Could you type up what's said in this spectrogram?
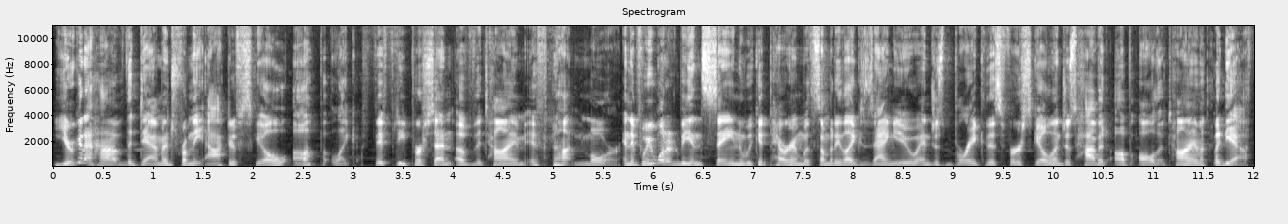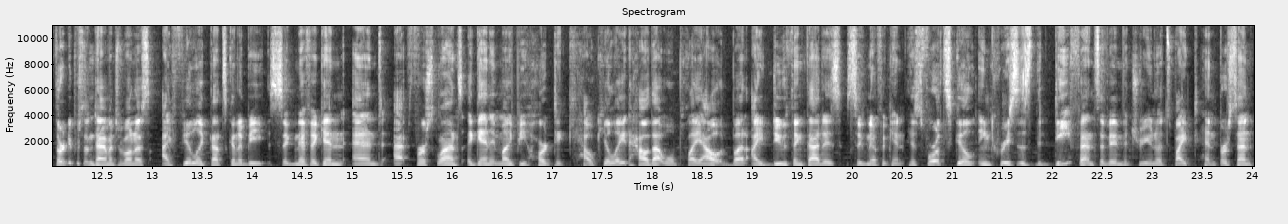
you're gonna have the damage from the active skill up like 50 percent of the time if not more. And if we wanted to be insane we could pair him with somebody like Zhang Yu and just break this first skill and just have it up all the time. But yeah 30 percent damage bonus I feel like that's going to be significant. And at first glance again it might be hard to calculate speculate how that will play out but I do think that is significant. His fourth skill increases the defense of infantry units by 10 percent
